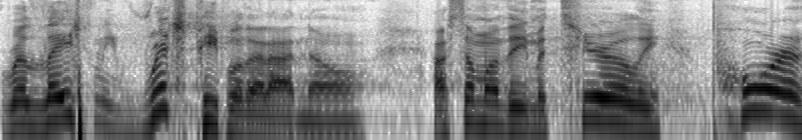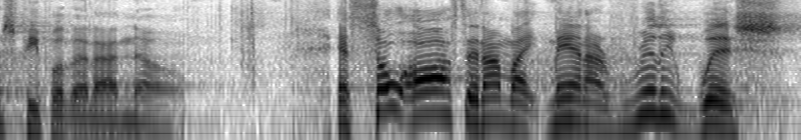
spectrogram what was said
relationally rich people that I know are some of the materially poorest people that I know. And so often I'm like, man, I really wish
